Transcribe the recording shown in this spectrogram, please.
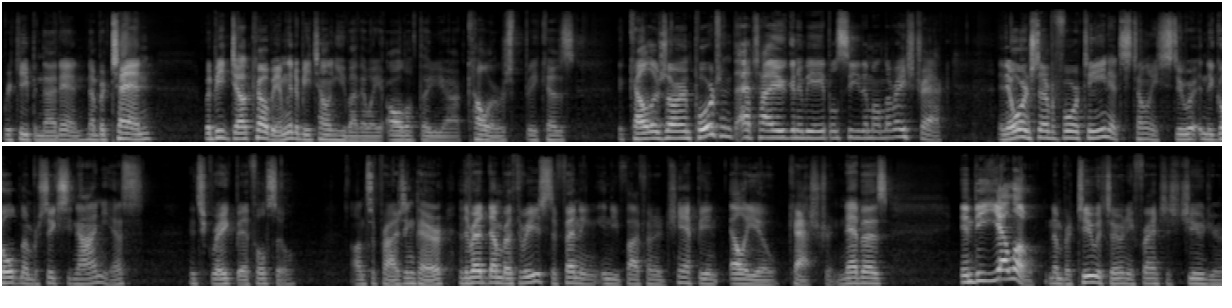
We're keeping that in. Number 10 would be Doug Coby. I'm going to be telling you, by the way, all of the uh, colors because the colors are important. That's how you're going to be able to see them on the racetrack. In the orange number 14, it's Tony Stewart. In the gold number 69, yes, it's Greg Biffle, so unsurprising there. In the red number 3 is defending Indy 500 champion Helio Castroneves. In the yellow number 2, it's Ernie Francis Jr.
